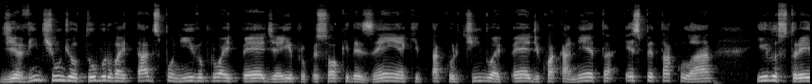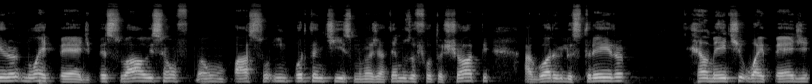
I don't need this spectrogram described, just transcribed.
dia 21 de outubro vai estar tá disponível para o iPad aí, para o pessoal que desenha, que está curtindo o iPad com a caneta, espetacular. Illustrator no iPad. Pessoal, isso é um, é um passo importantíssimo. Nós já temos o Photoshop, agora o Illustrator realmente o iPad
